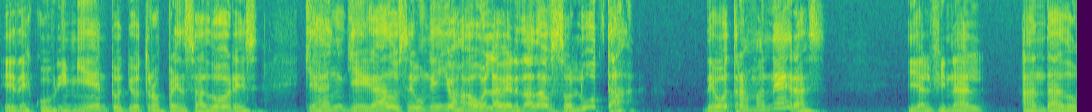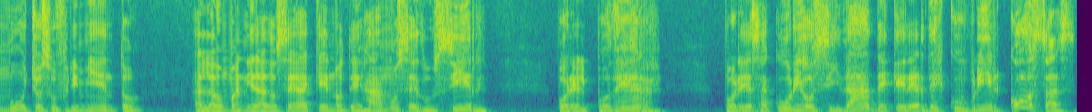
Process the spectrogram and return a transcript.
eh, descubrimientos de otros pensadores que han llegado, según ellos, a la verdad absoluta de otras maneras. Y al final han dado mucho sufrimiento a la humanidad. O sea que nos dejamos seducir por el poder, por esa curiosidad de querer descubrir cosas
